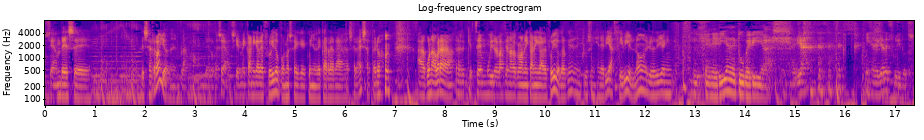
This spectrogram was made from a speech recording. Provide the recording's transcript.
sean de ese de ese rollo, en plan, de lo que sea. Si es mecánica de fluido, pues no sé qué coño de carrera será esa, pero alguna habrá que esté muy relacionada con la mecánica de fluido. Creo que incluso ingeniería civil, ¿no? Yo diría in- Ingeniería de tuberías. ingeniería, ingeniería de fluidos.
